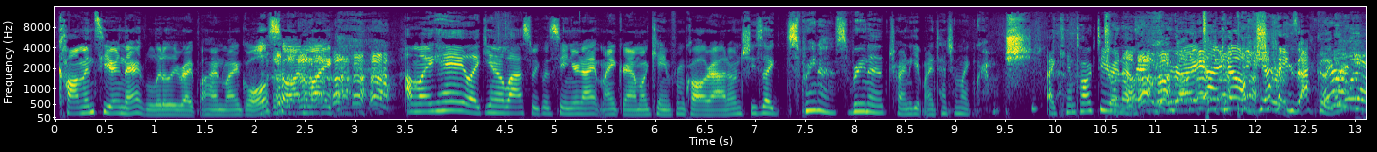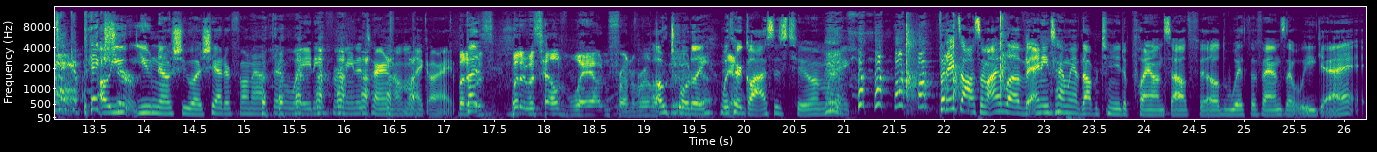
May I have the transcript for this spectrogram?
comments here and there, literally right behind my goal. So I'm like, I'm like, hey, like you know, last week was senior night. My grandma came from Colorado, and she's like, Sabrina, Sabrina, trying to get my attention. I'm like, Grandma, shh, I can't talk to you right now. right? I know. Yeah, exactly. I want to take a picture. Oh, you you know she was. She had her phone out there waiting for me to turn. I'm like, all right, But, it was but it was held way out in front of her. Like, Oh, totally. Yeah, With yeah. her glasses too. I'm like, but it's awesome. I love it. Anytime we have the opportunity to play on South Field with the fans that we get,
